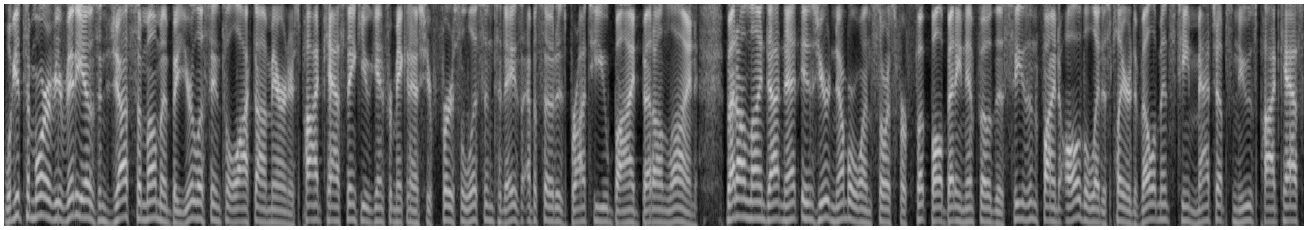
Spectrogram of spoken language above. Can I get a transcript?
We'll get to more of your videos in just a moment, but you're listening to the Locked On Mariners podcast. Thank you again for making us your first listen. Today's episode is brought to you by BetOnline. BetOnline.net is your number one source for football betting info this season. Find all the latest player developments, team matchups, news, podcasts,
